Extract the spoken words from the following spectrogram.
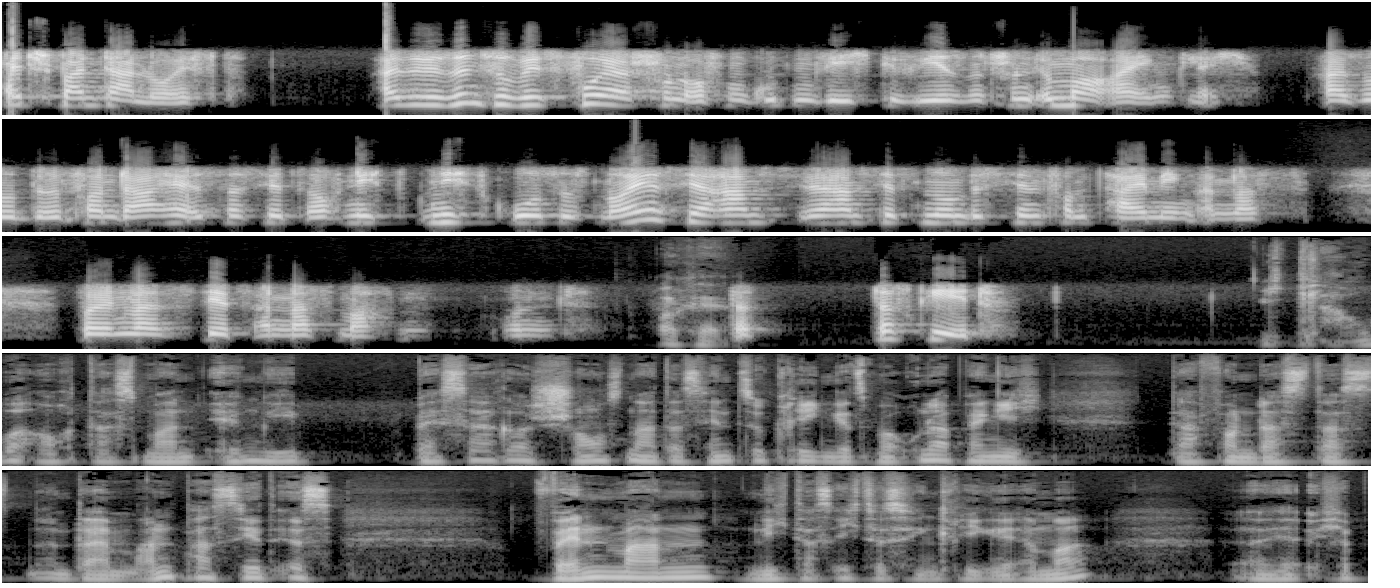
entspannter läuft. Also wir sind so wie es vorher schon auf einem guten Weg gewesen, schon immer eigentlich. Also von daher ist das jetzt auch nichts, nichts Großes Neues. Wir haben es wir haben's jetzt nur ein bisschen vom Timing anders, wollen wir es jetzt anders machen. Und okay. das, das geht. Ich glaube auch, dass man irgendwie bessere Chancen hat, das hinzukriegen, jetzt mal unabhängig davon, dass das deinem Mann passiert ist, wenn man, nicht, dass ich das hinkriege immer, ich habe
